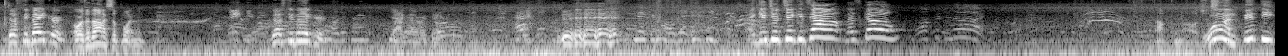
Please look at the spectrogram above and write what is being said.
Get Dusty Baker. Orthodontics appointment. Thank you. Dusty Baker. Hold it for him. Yeah, I got it right there. Make him hold it. Hey, get your tickets out. Let's go. Ophthalmologist. 150.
